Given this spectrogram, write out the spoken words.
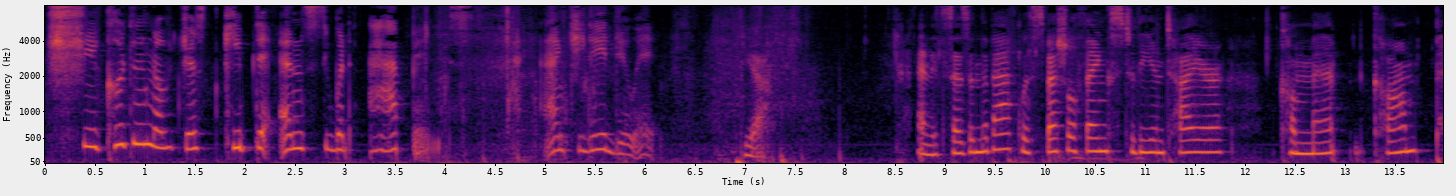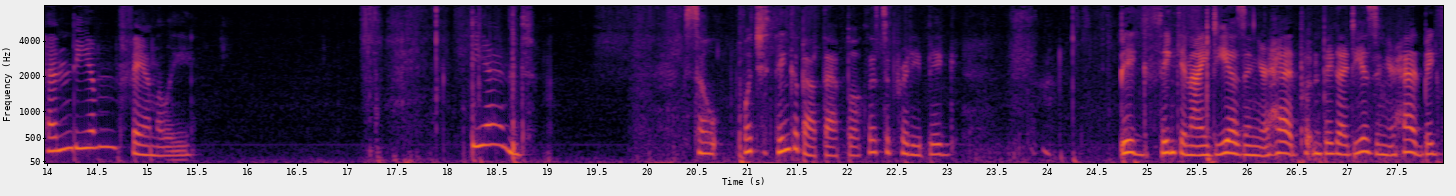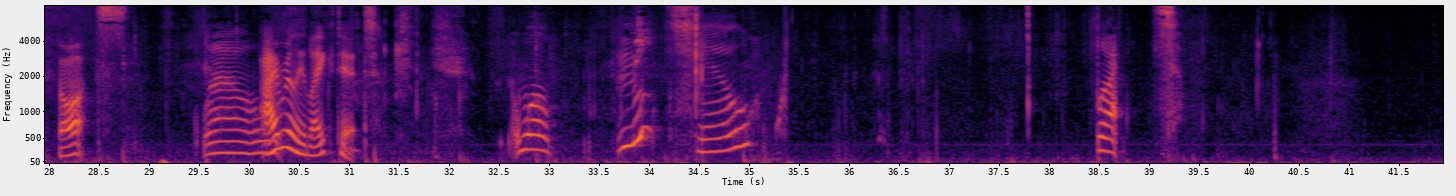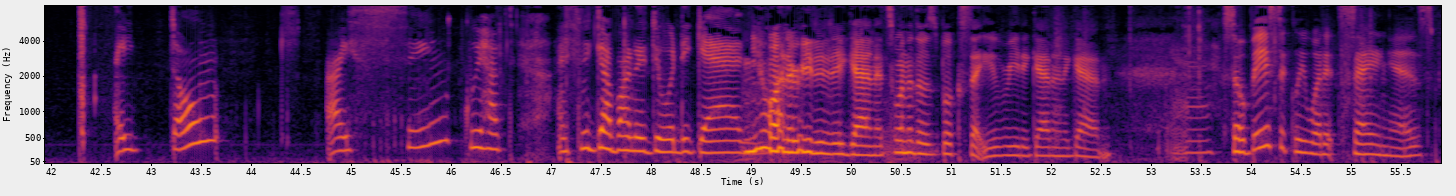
She couldn't have just kept it and see what happens. And she did do it. Yeah. And it says in the back with special thanks to the entire com- compendium family. The end. So, what you think about that book? That's a pretty big, big thinking ideas in your head, putting big ideas in your head, big thoughts. Well, I really liked it. well, me too. But I don't. I think we have. To, I think I want to do it again. You want to read it again. It's one of those books that you read again and again. So basically, what it's saying is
